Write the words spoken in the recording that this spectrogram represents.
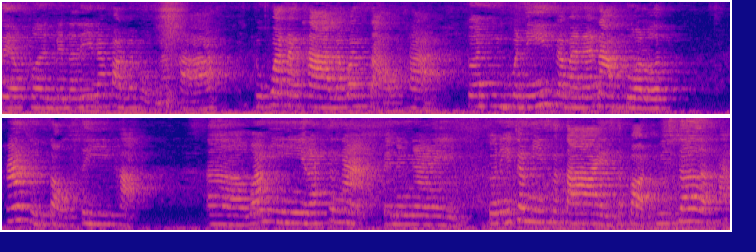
เฟิร์นเบนนารีนครปฐมนะคะ ทุกวันอังคารและวันเสาร์ค่ะ ตัววันนี้จะมาแนะนำตัวรถ 502C ค่ะว่ามีลักษณะเป็นยังไง ตัวนี้จะมีสไตล์สปอร์ตครูเซอร์ค่ะ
